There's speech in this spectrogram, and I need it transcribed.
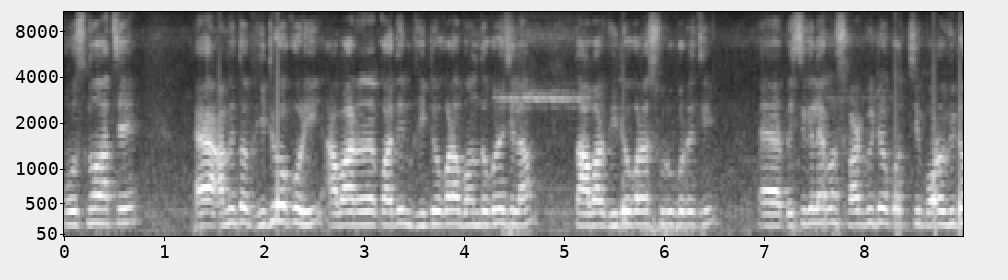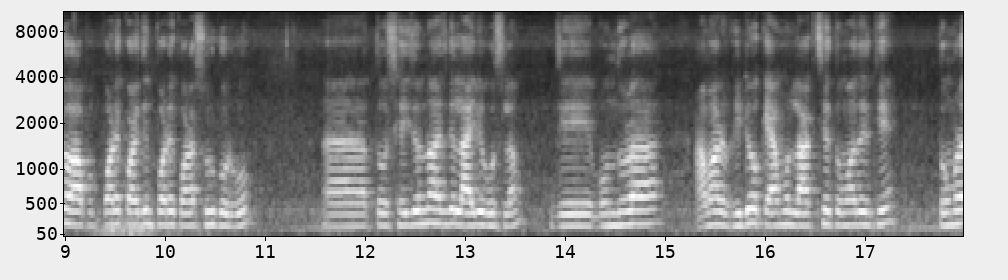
প্রশ্ন আছে আমি তো ভিডিও করি আবার কয়দিন ভিডিও করা বন্ধ করেছিলাম তো আবার ভিডিও করা শুরু করেছি। বেসিক্যালি এখন শর্ট ভিডিও করছি বড় ভিডিও পরে কয়েকদিন পরে করা শুরু করব। তো সেই জন্য আজকে লাইভে বসলাম যে, বন্ধুরা, আমার ভিডিও কেমন লাগছে তোমাদেরকে? তোমরা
